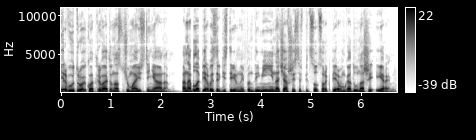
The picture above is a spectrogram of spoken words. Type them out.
Первую тройку открывает у нас чума Юстиниана. Она была первой зарегистрированной пандемией, начавшейся в 541 году нашей эры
